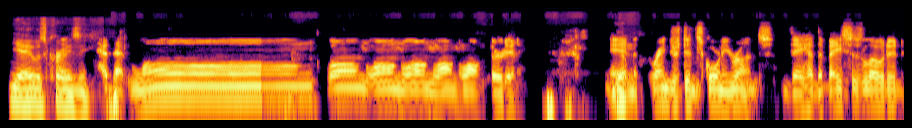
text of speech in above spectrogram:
Yeah, it was crazy. Had that long, long, long, long, long, long third inning. And the Rangers didn't score any runs. They had the bases loaded.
